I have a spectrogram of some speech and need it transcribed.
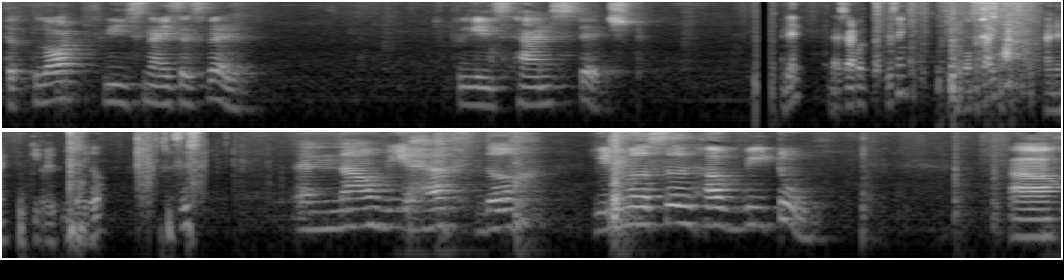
the cloth feels nice as well. Feels hand stitched and now we have the universal hub v2 uh,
